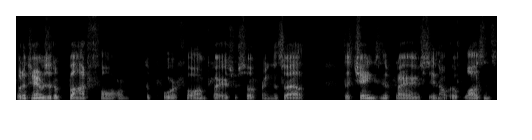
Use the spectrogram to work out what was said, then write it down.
But in terms of the bad form, the poor form players were suffering as well. The changing the players, you know, it wasn't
